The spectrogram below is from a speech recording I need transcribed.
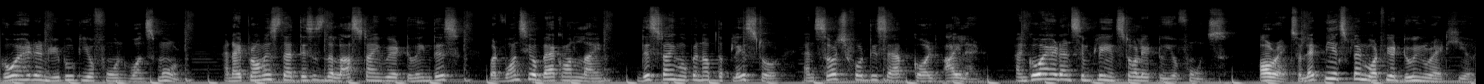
go ahead and reboot your phone once more. And I promise that this is the last time we are doing this, but once you're back online, this time open up the Play Store and search for this app called Island and go ahead and simply install it to your phones. Alright, so let me explain what we are doing right here.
